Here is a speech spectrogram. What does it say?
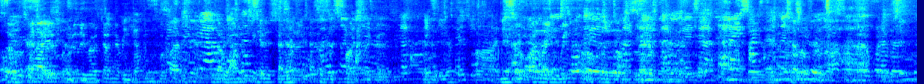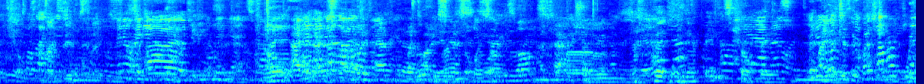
so and I literally wrote down everything from the book. Because I wanted to get a ten minute test as much as I could. And so I like went I answered the question. With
